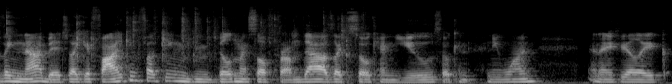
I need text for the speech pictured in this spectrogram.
was like, nah, bitch. Like, if I can fucking build myself from that, I was like, so can you, so can anyone. And I feel like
